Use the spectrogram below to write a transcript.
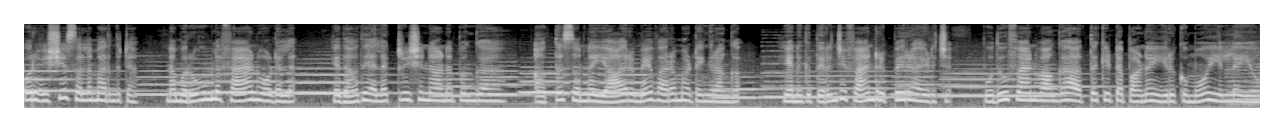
ஒரு விஷயம் சொல்ல மறந்துட்டேன். நம்ம ரூம்ல ஃபேன் ஓடல. ஏதாவது எலக்ட்ரீஷியன் அனுப்புங்க. அத்தை சொன்ன யாருமே வர மாட்டேங்கிறாங்க எனக்கு தெரிஞ்சு ஃபேன் ரிப்பேர் ஆயிடுச்சு. புது ஃபேன் வாங்க அத்தை கிட்ட பணம் இருக்குமோ இல்லையோ?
